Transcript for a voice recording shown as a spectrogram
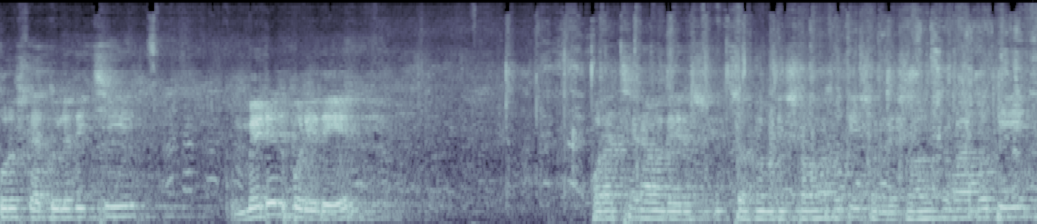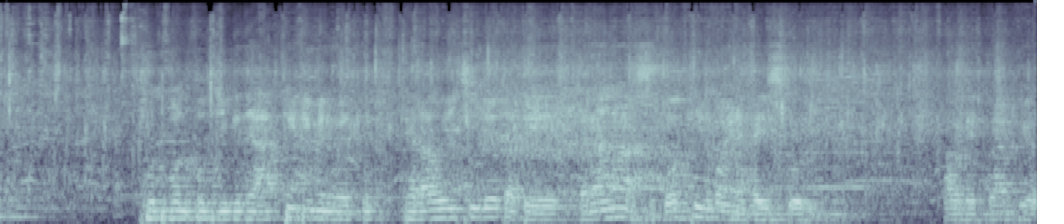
পুরস্কার তুলে দিচ্ছি। মেডেল পরিয়ে দিয়ে পড়াচ্ছেন আমাদের উৎসব কমিটির সভাপতি সঙ্গে সহ সভাপতি ফুটবল প্রতিযোগিতায় আটটি টিমের মধ্যে খেলা হয়েছিল, তাতে রানার্স দক্ষিণ ময়না হাই স্কুল, আমাদের প্রান্তীয়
